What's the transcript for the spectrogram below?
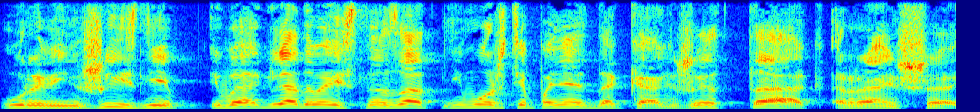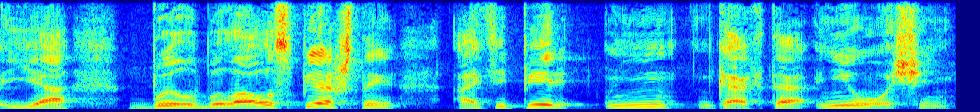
уровень жизни, и вы, оглядываясь назад, не можете понять, да как же так, раньше я был, была успешный, а теперь как-то не очень.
